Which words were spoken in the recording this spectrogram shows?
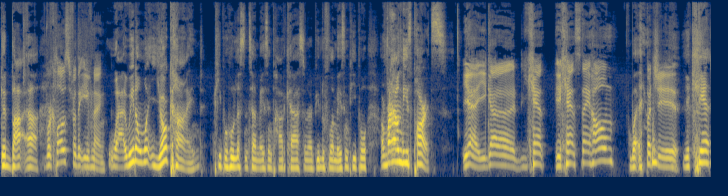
goodbye. Uh, we're closed for the evening. we don't want your kind people who listen to amazing podcasts and are beautiful, amazing people around these parts. Yeah, you gotta. You can't. You can't stay home, What? but you. you can't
